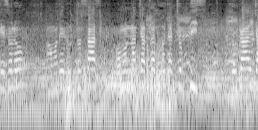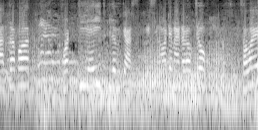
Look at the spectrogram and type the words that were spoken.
শেষ হলো আমাদের রুদ্ধশ্বাস অমরনাথ যাত্রা দু হাজার চব্বিশ টোটাল যাত্রাপথ forty eight kilometre it's not a matter of joke সবাই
